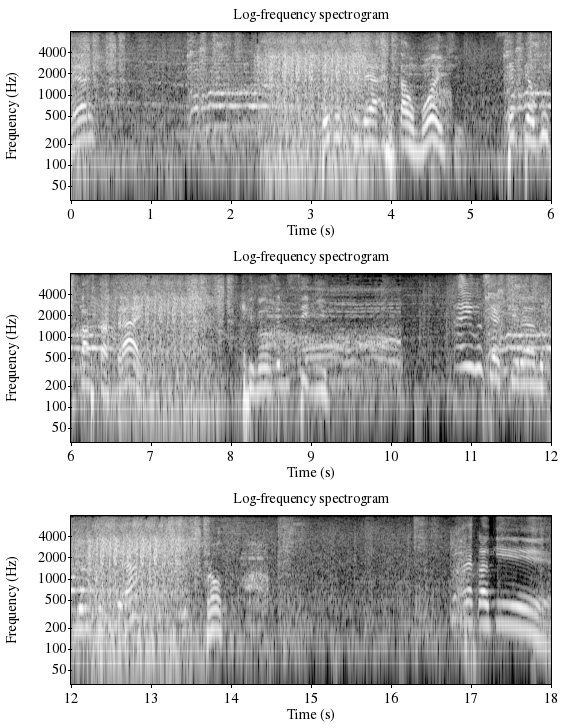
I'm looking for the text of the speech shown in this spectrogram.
galera. Se você quiser acertar um monte, sempre tem alguns passos para trás que vão sempre seguir. Aí você atira no primeiro que você virar pronto. Mas é claro que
